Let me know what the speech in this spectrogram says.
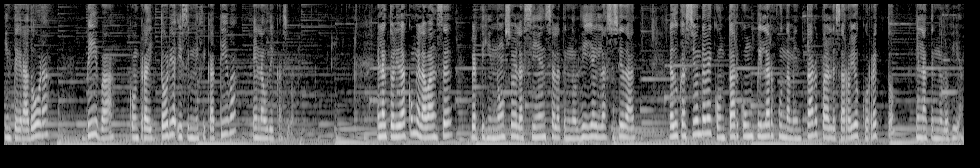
integradora, viva, contradictoria y significativa en la educación. En la actualidad, con el avance vertiginoso de la ciencia, la tecnología y la sociedad, la educación debe contar con un pilar fundamental para el desarrollo correcto en la tecnología,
